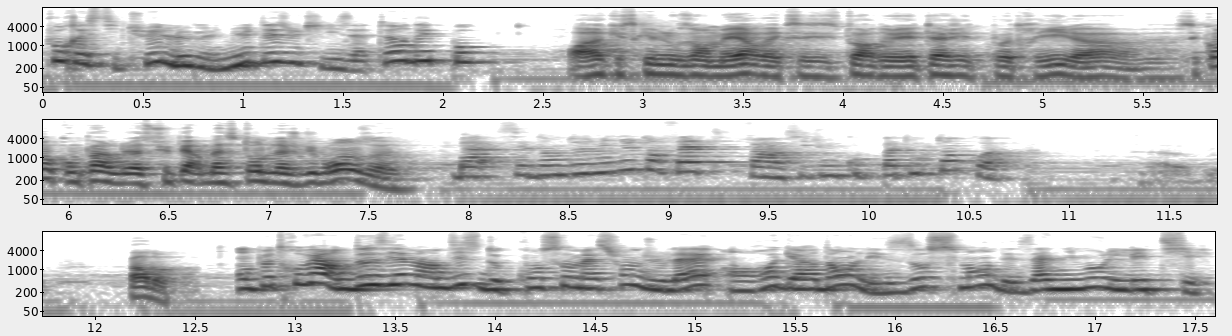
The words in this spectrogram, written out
pour restituer le menu des utilisateurs des pots. Oh, qu'est-ce qu'elle nous emmerde avec ces histoires de laitage et de poterie là C'est quand qu'on parle de la super baston de l'âge du bronze? Bah, c'est dans deux minutes en fait. Enfin, si tu me coupes pas tout le temps quoi. Euh, pardon. On peut trouver un deuxième indice de consommation du lait en regardant les ossements des animaux laitiers.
